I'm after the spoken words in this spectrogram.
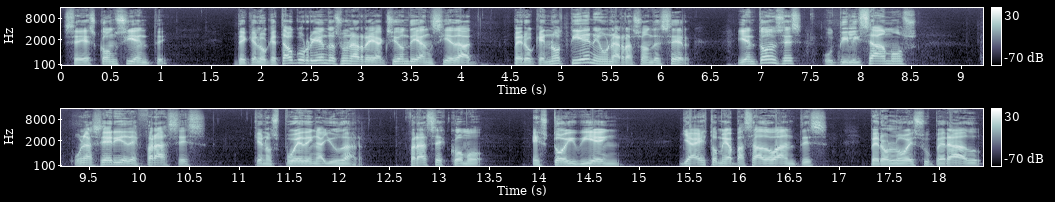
se es consciente de que lo que está ocurriendo es una reacción de ansiedad, pero que no tiene una razón de ser. Y entonces utilizamos una serie de frases que nos pueden ayudar. Frases como estoy bien, ya esto me ha pasado antes, pero lo he superado,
